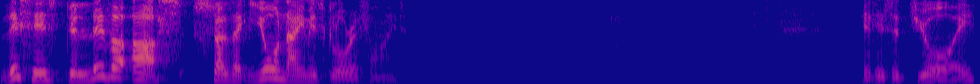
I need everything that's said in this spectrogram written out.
This is deliver us so that your name is glorified. It is a joy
